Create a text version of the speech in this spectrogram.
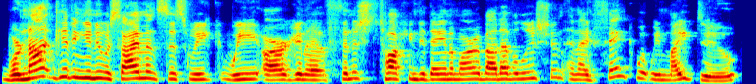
we're not giving you new assignments this week. We are going to finish talking today and tomorrow about evolution. And I think what we might do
